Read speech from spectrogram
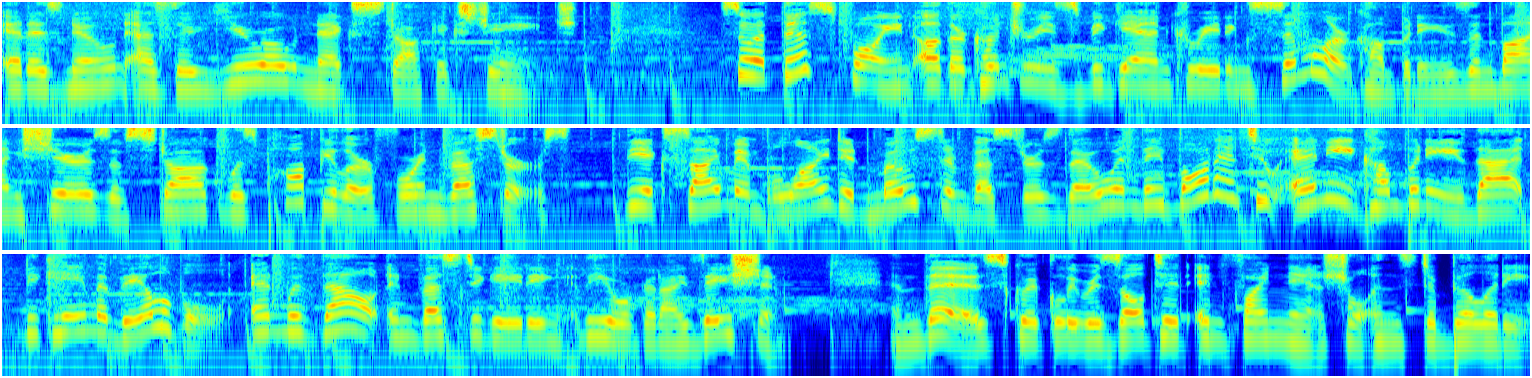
it is known as the Euronext Stock Exchange. So at this point, other countries began creating similar companies, and buying shares of stock was popular for investors. The excitement blinded most investors, though, and they bought into any company that became available and without investigating the organization. And this quickly resulted in financial instability.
